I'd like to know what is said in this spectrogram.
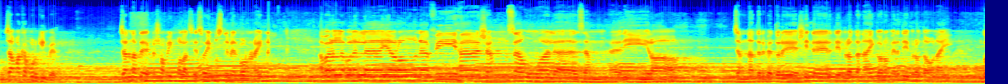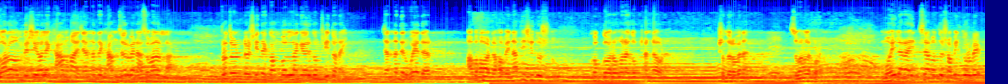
জামা কাপড় কিনবেন। জান্নাতে একটা শপিং মল আছে সহি মুসলিমের বর্ণনা। ইন্না- আবার আল্লাহ বলেন, লা ইয়ারাউনা ফিহা শামসান ওয়ালা জামহারিরা। জান্নাতের ভেতরে শীতের তীব্রতা নাই, গরমের তীব্রতাও নাই। গরম বেশি হলে ঘাম হয়, জান্নাতে ঘাম ঝরবে না, সুবহানাল্লাহ। প্রচণ্ড শীতে কম্বল লাগে এরকম শীত নাই। জান্নাতের ওয়েদার আবহাওয়াটা হবে নাতিশীতোষ্ণ। খুব গরমও না, খুব ঠান্ডাও না। সুন্দর হবে না? সুবহানাল্লাহ পড়ে। মহিলারা ইচ্ছা মতো শপিং করবে।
